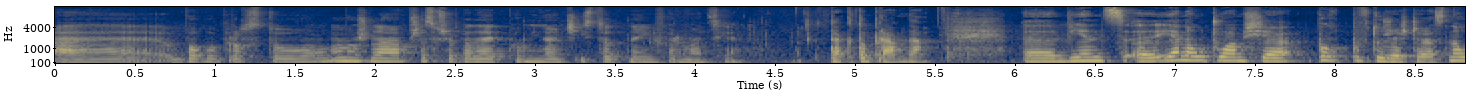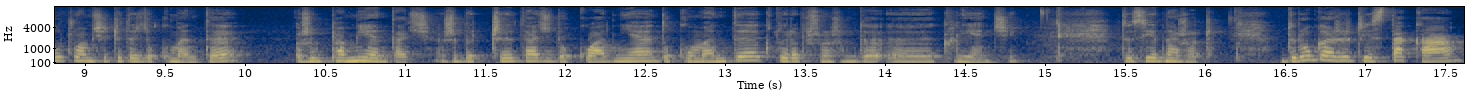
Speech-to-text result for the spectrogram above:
e, bo po prostu można przez przypadek pominąć istotne informacje. Tak, to prawda. E, więc e, ja nauczyłam się, po, powtórzę jeszcze raz, nauczyłam się czytać dokumenty, żeby pamiętać, żeby czytać dokładnie dokumenty, które przynoszą de, e, klienci. To jest jedna rzecz. Druga rzecz jest taka,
